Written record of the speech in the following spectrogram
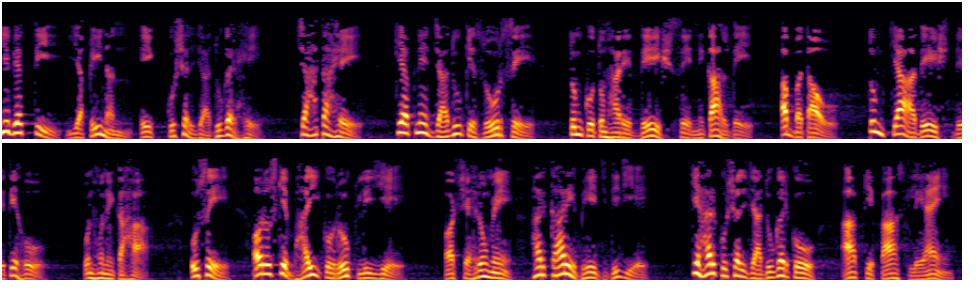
ये व्यक्ति यकीनन एक कुशल जादूगर है। चाहता है कि अपने जादू के ज़ोर से तुमको तुम्हारे देश से निकाल दे। अब बताओ, तुम क्या आदेश देते हो? उन्होंने कहा, उसे और उसके भाई को रोक लीजिए और शहरों में हर कार्य भेज दीजिए कि हर कुशल जादूगर को आपके पास ले आएँ।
